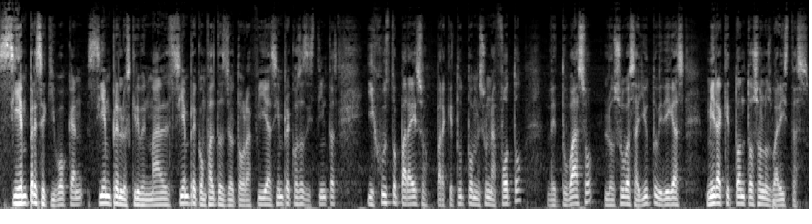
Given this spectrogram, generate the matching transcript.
siempre se equivocan, siempre lo escriben mal, siempre con faltas de ortografía, siempre cosas distintas. Y justo para eso, para que tú tomes una foto de tu vaso, lo subas a YouTube y digas, mira qué tontos son los baristas.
